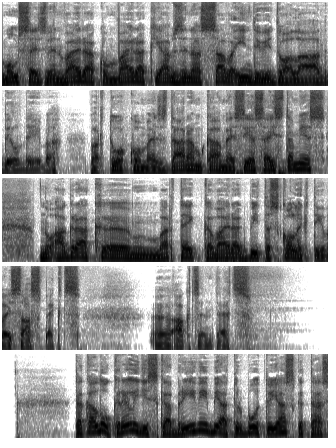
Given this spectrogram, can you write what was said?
mums aizvien vairāk un vairāk jāapzinās sava individuālā atbildība par to, ko mēs darām, kā mēs iesaistamies. Nu, agrāk var teikt, ka vairāk bija tas kolektīvais aspekts uh, akcentēts. Tā kā lūk, reliģiskā brīvība, jā, tur būtu jāskatās,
